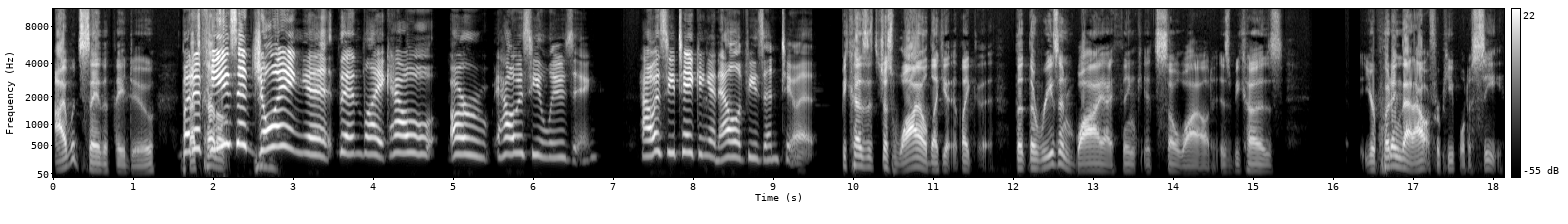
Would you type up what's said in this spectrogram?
I would say that they do. But that's if kinda- he's enjoying it, then like how are how is he losing? How is he taking an L if he's into it? because it's just wild like it, like the the reason why I think it's so wild is because you're putting that out for people to see.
